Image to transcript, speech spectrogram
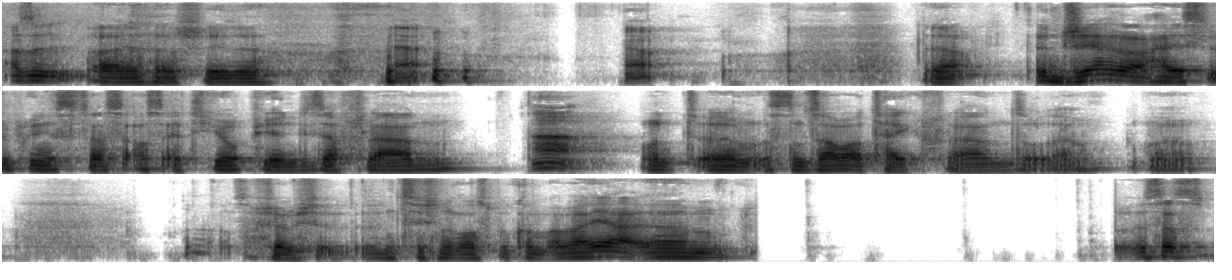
Also, Alter Schwede. ja. ja. Ja. Injera heißt übrigens das aus Äthiopien, dieser Fladen. Ah, Und ähm, ist ein Sauerteigfladen sogar. Ja. So viel habe ich inzwischen rausbekommen. Aber ja, ähm, ist das,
